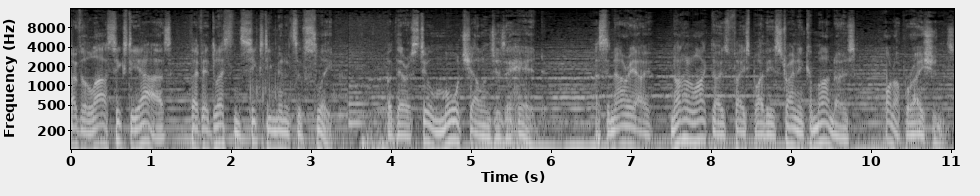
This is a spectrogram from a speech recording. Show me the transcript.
Over the last 60 hours, they've had less than 60 minutes of sleep. But there are still more challenges ahead. A scenario not unlike those faced by the Australian commandos on operations.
